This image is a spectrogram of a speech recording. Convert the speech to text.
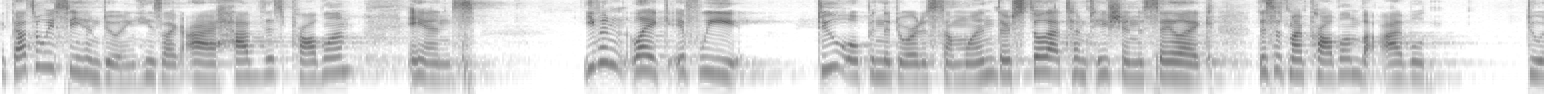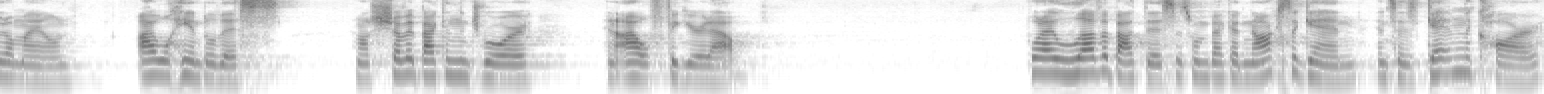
Like, that's what we see him doing. He's like, I have this problem, and even like if we do open the door to someone, there's still that temptation to say, like, this is my problem, but I will do it on my own. I will handle this. And I'll shove it back in the drawer and I will figure it out. What I love about this is when Becca knocks again and says, Get in the car,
